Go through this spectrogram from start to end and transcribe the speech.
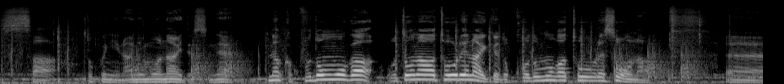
さあ特に何もないですね。なんか子供が大人は通れないけど子供が通れそうな、えー、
